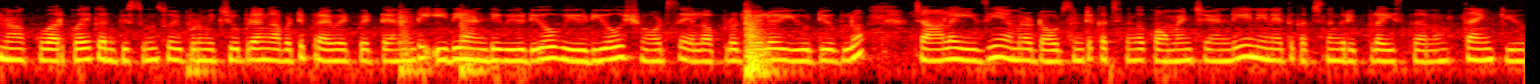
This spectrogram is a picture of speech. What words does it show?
నాకు వర్క్ అయి కనిపిస్తుంది. సో ఇప్పుడు మీకు చూపడం కాబట్టి ప్రైవేట్ పెట్టానండి. ఇది అండి వీడియో. వీడియో షార్ట్స్ ఎలా అప్లోడ్ చేయాలో యూట్యూబ్లో. చాలా ఈజీ. ఏమైనా డౌట్స్ ఉంటే ఖచ్చితంగా కామెంట్ చేయండి. నేనైతే ఖచ్చితంగా రిప్లై ఇస్తాను. Thank you.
